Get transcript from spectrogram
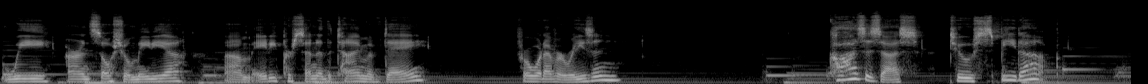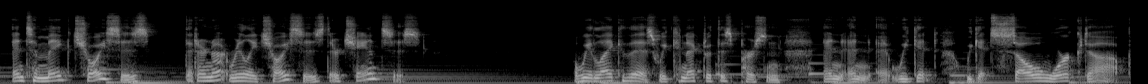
we are on social media um, 80% of the time of day, for whatever reason, causes us to speed up and to make choices that are not really choices, they're chances we like this. We connect with this person and and uh, we get we get so worked up.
